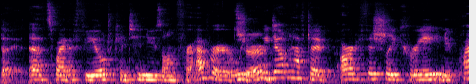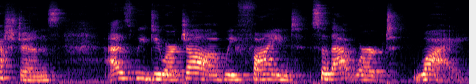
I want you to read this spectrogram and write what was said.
th- that's why the field continues on forever. Sure. We, we don't have to artificially create new questions. As we do our job, we find, so that worked, why?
